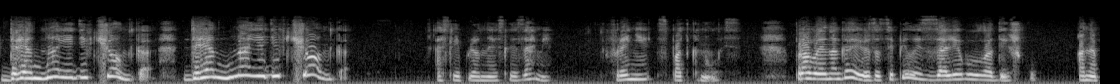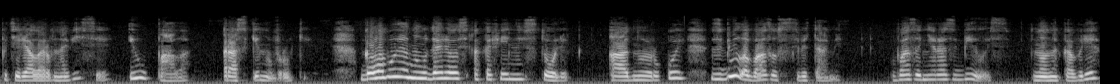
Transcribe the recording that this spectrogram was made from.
Дрянная девчонка! Дрянная девчонка!» Ослепленная слезами, Фрэнни споткнулась. Правая нога ее зацепилась за левую лодыжку. Она потеряла равновесие и упала, раскинув руки. Головой она ударилась о кофейный столик, а одной рукой сбила вазу с цветами. Ваза не разбилась, но на ковре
